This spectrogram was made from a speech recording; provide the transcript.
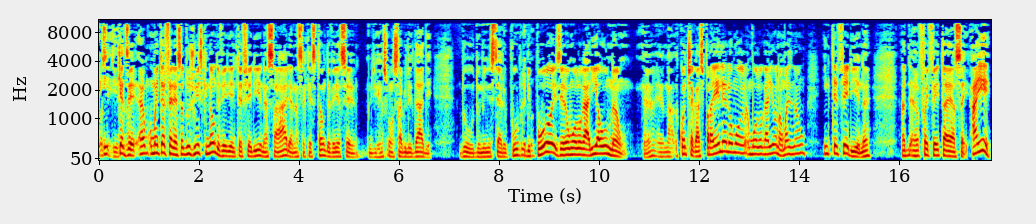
fosse e- dito. quer né? dizer, é uma interferência do juiz que não deveria interferir nessa área, nessa questão, deveria ser de responsabilidade do, do Ministério Público. Depois ele homologaria ou não. né? É, Quando chegasse para ele, ele homo- homologaria ou não, mas não interferir, né? Foi feita essa aí. Aí,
